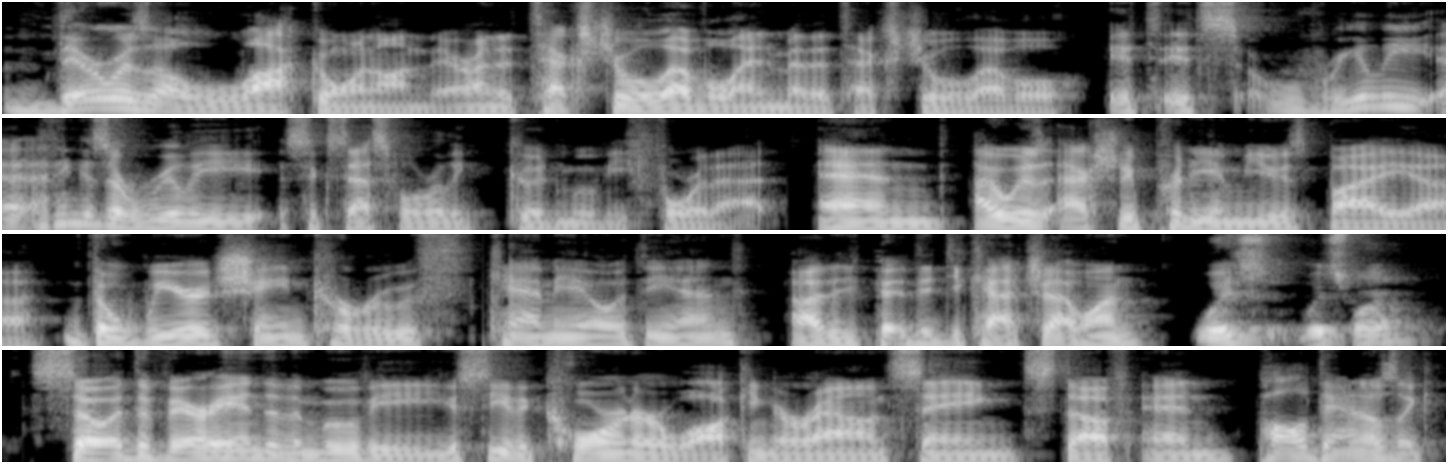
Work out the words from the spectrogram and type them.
there was a lot going on there on a textual level and metatextual level. It's it's really I think it's a really successful, really good movie for that. And I was actually pretty amused by uh, the weird Shane Carruth cameo at the end. Uh, did you did you catch that one? Which which one? So at the very end of the movie, you see the coroner walking around saying stuff, and Paul Dano's like,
